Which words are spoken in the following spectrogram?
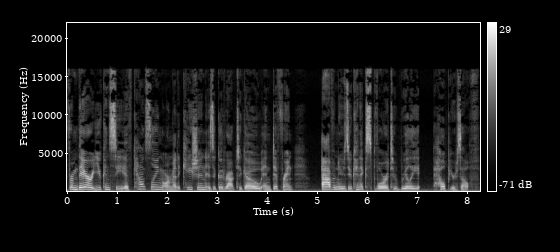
From there, you can see if counseling or medication is a good route to go and different avenues you can explore to really help yourself.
